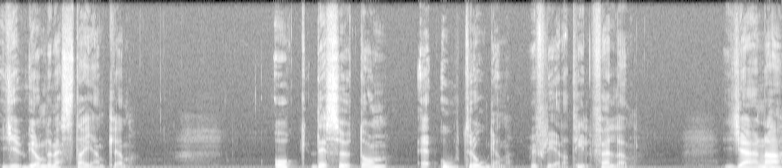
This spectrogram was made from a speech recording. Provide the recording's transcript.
ljuger om det mesta egentligen. Och dessutom är otrogen vid flera tillfällen. Gärna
